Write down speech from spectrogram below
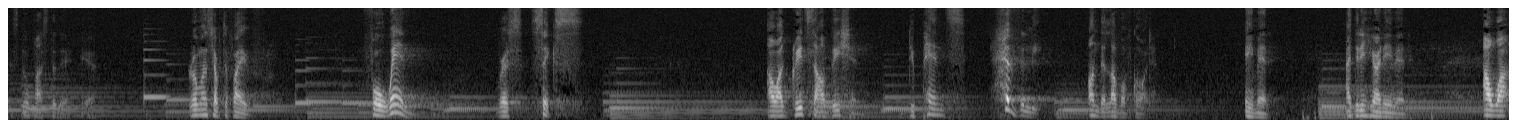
There's no pastor there. Yeah. Romans chapter 5. For when, verse 6, our great salvation depends heavily on the love of God. Amen. I didn't hear an amen. Our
